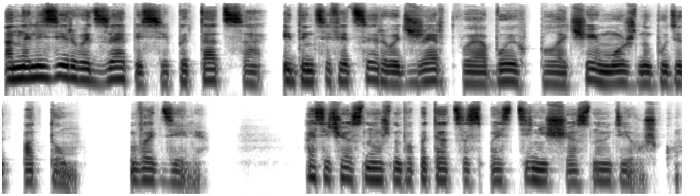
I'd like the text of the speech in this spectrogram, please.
Анализировать записи, пытаться идентифицировать жертву и обоих палачей можно будет потом, в отделе. А сейчас нужно попытаться спасти несчастную девушку.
